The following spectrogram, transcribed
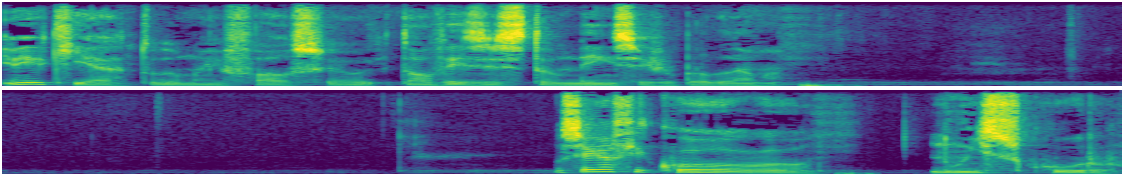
E meio que é tudo meio falso, eu, e talvez esse também seja o problema. Você já ficou num escuro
